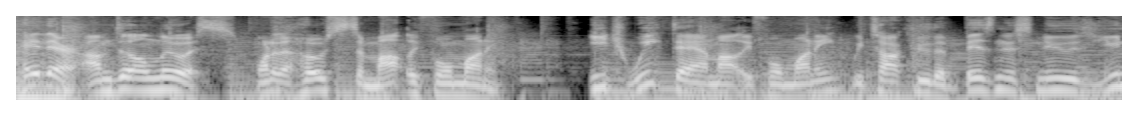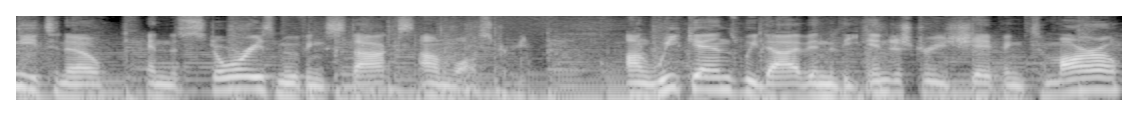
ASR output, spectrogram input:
Hey there, I'm Dylan Lewis, one of the hosts of Motley Fool Money. Each weekday on Motley Fool Money, we talk through the business news you need to know and the stories moving stocks on Wall Street. On weekends, we dive into the industries shaping tomorrow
